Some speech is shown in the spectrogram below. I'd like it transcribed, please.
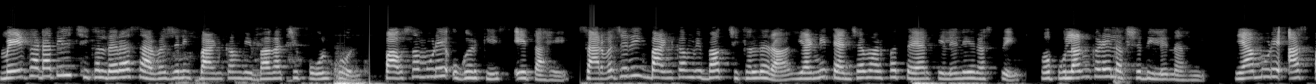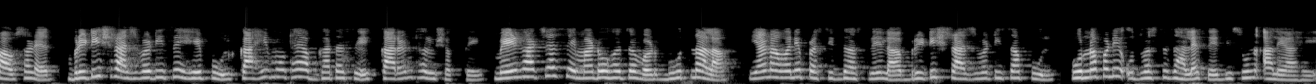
मेळघाटातील चिखलदरा सार्वजनिक बांधकाम विभागाची पोल खोल. पावसामुळे उघडकीस येत आहे. सार्वजनिक बांधकाम विभाग चिखलदरा यांनी त्यांच्या मार्फत तयार केलेले रस्ते व पुलांकडे लक्ष दिले नाही. यामुळे आज पावसाळ्यात ब्रिटिश राजवटीचे हे पूल काही मोठ्या अपघाताचे कारण ठरू शकते. मेळघाटच्या सेमाडोह जवळ भूतनाला या नावाने प्रसिद्ध असलेला ब्रिटिश राजवटीचा पूल पूर्णपणे उद्ध्वस्त झाल्याचे दिसून आले आहे.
